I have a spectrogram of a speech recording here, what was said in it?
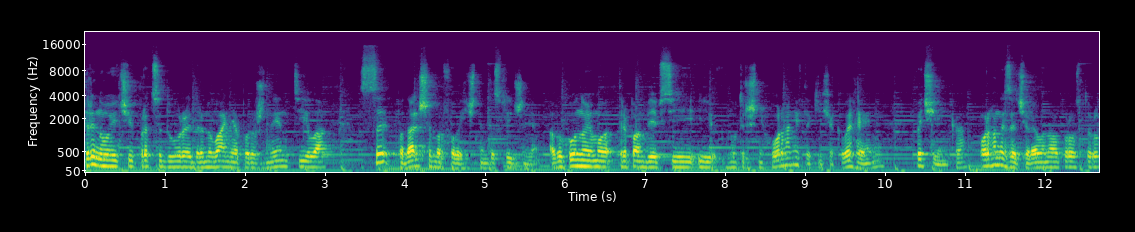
дренуючі процедури, дренування порожнин тіла з подальшим морфологічним дослідженням. А виконуємо трипан-біопсії і внутрішніх органів, таких як легені, печінка, органи зачереваного простору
